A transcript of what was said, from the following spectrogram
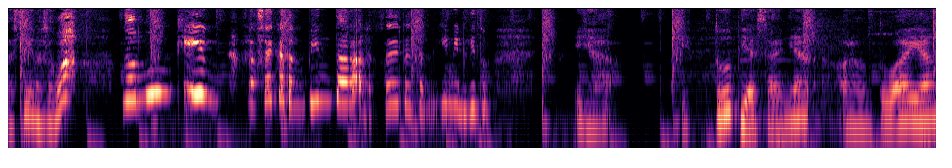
Pasti merasa, wah nggak mungkin, anak saya kadang pintar, anak saya kadang ini begitu. Ya, itu biasanya orang tua yang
